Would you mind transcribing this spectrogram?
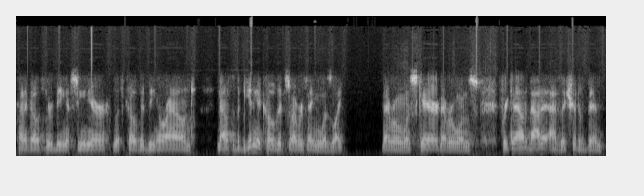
kind of go through being a senior with COVID being around. Now it's at the beginning of COVID, so everything was like everyone was scared and everyone's freaking out about it as they should have been.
